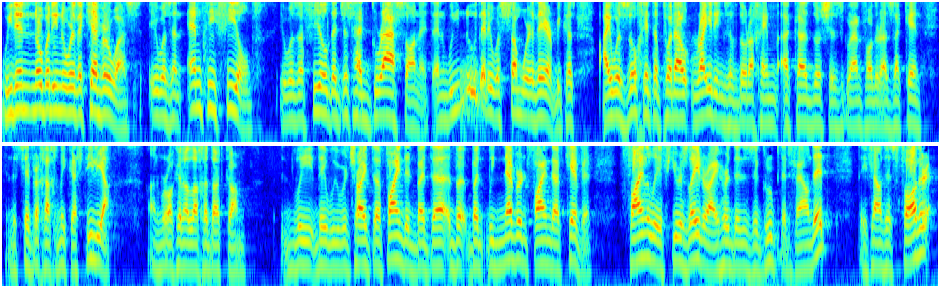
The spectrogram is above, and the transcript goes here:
we didn't, nobody knew where the kever was. It was an empty field. It was a field that just had grass on it. And we knew that it was somewhere there because I was zochet to put out writings of Dorachem Akadosh's grandfather Azaken in the Sefer Chachmi Castilla on MoroccanHalacha.com. We, they, we were trying to find it, but, uh, but, but we never find that kever. Finally, a few years later, I heard that there's a group that found it. They found his father,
